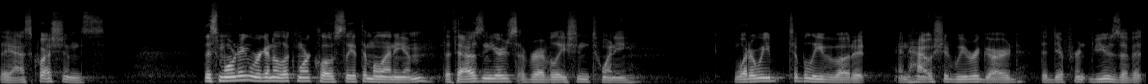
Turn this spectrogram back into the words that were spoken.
they ask questions. This morning, we're going to look more closely at the millennium, the thousand years of Revelation 20. What are we to believe about it, and how should we regard the different views of it?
